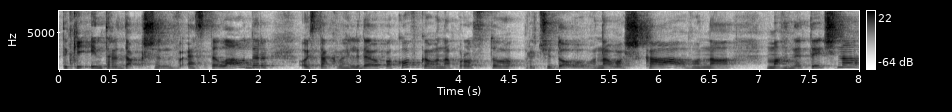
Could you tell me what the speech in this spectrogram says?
такий інтродакшн в Estee Lauder. Ось так виглядає упаковка. Вона просто причудова. Вона важка, вона магнетична.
